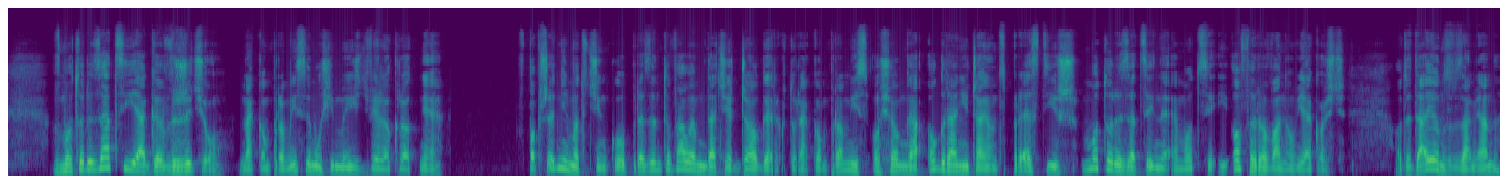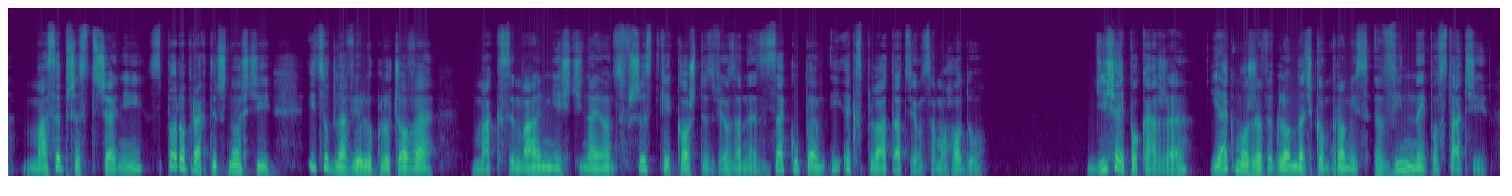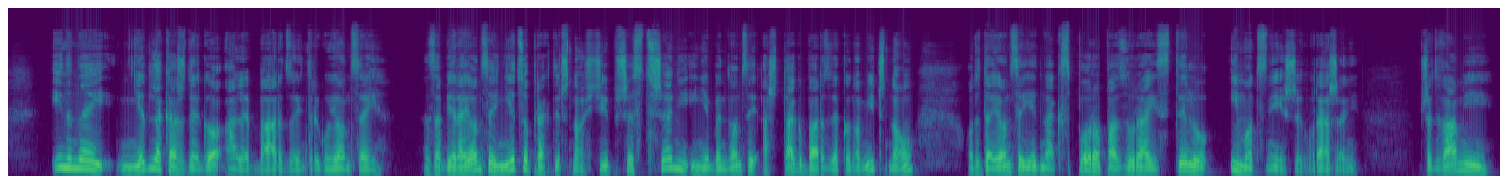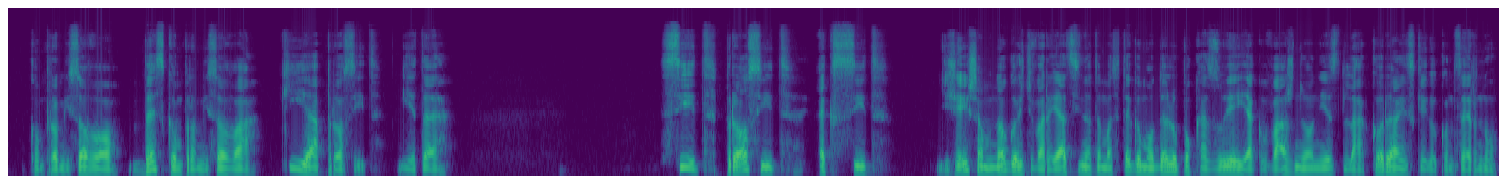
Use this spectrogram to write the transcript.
W motoryzacji jak w życiu, na kompromisy musimy iść wielokrotnie. W poprzednim odcinku prezentowałem dacie Jogger, która kompromis osiąga ograniczając prestiż, motoryzacyjne emocje i oferowaną jakość, oddając w zamian masę przestrzeni, sporo praktyczności i co dla wielu kluczowe, maksymalnie ścinając wszystkie koszty związane z zakupem i eksploatacją samochodu. Dzisiaj pokażę, jak może wyglądać kompromis w innej postaci. Innej nie dla każdego, ale bardzo intrygującej. Zabierającej nieco praktyczności, przestrzeni i nie będącej aż tak bardzo ekonomiczną, oddającej jednak sporo pazura i stylu i mocniejszych wrażeń. Przed Wami kompromisowo, bezkompromisowa Kia Proceed GT. Seat, Proceed, Exit Dzisiejsza mnogość wariacji na temat tego modelu pokazuje, jak ważny on jest dla koreańskiego koncernu,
